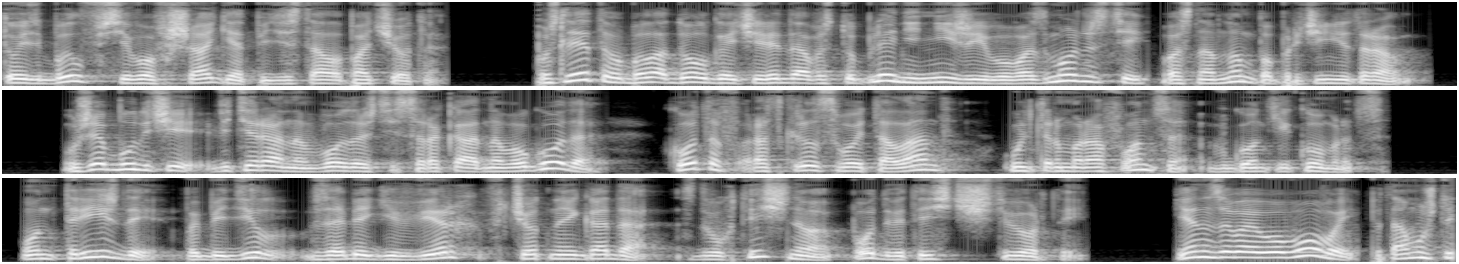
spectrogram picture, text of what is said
то есть был всего в шаге от пьедестала почета. После этого была долгая череда выступлений ниже его возможностей, в основном по причине травм. Уже будучи ветераном в возрасте 41 года, Котов раскрыл свой талант ультрамарафонца в гонке Комрадс. Он трижды победил в забеге вверх в четные года с 2000 по 2004. Я называю его Вовой, потому что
